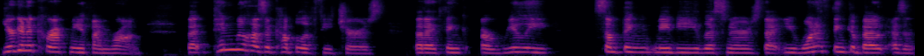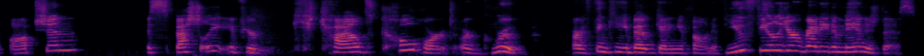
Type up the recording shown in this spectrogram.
You're going to correct me if I'm wrong, but Pinwheel has a couple of features that I think are really something maybe listeners that you want to think about as an option, especially if your child's cohort or group are thinking about getting a phone. If you feel you're ready to manage this,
